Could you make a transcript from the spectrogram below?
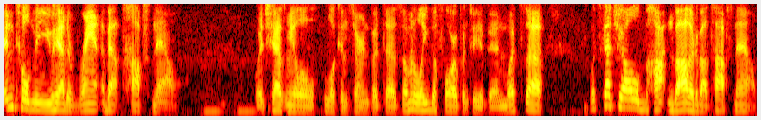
Ben told me you had a rant about Topps now, which has me a little, little concerned. But uh, so I'm going to leave the floor open to you, Ben. What's uh, what's got you all hot and bothered about Topps now?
